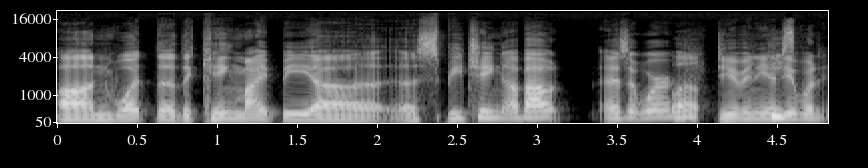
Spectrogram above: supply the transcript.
on what the, the king might be uh, uh, speeching about, as it were? Well, Do you have any idea what?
